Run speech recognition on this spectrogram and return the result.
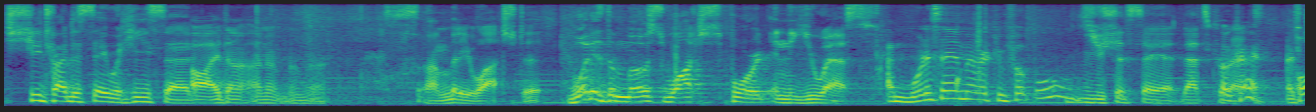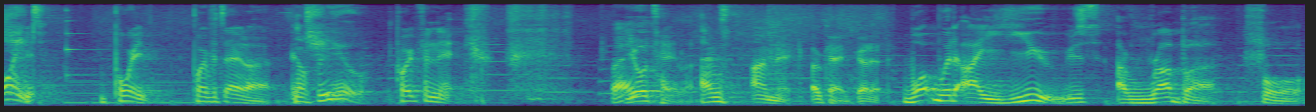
she tried to say what he said, Oh, I don't. I don't remember. that. somebody watched it. What is the most watched sport in the U.S.? I want to say American football. You should say it. That's correct. Okay. Point. Point. Point for Taylor. No, for you. Point for Nick. Right? You're Taylor. I'm- I'm Nick. Okay, got it. What would I use a rubber for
